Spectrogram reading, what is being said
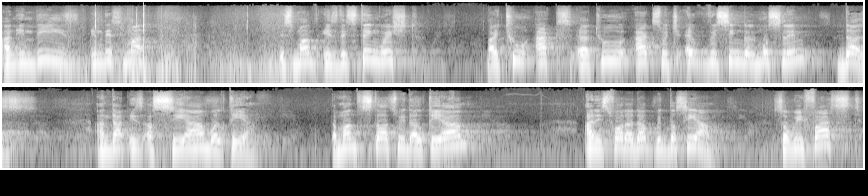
And in these, in this month, this month is distinguished by two acts, uh, two acts which every single Muslim does. And that is as-siyam wal-qiyam. The month starts with al-qiyam and it's followed up with the Siyam. So we fast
